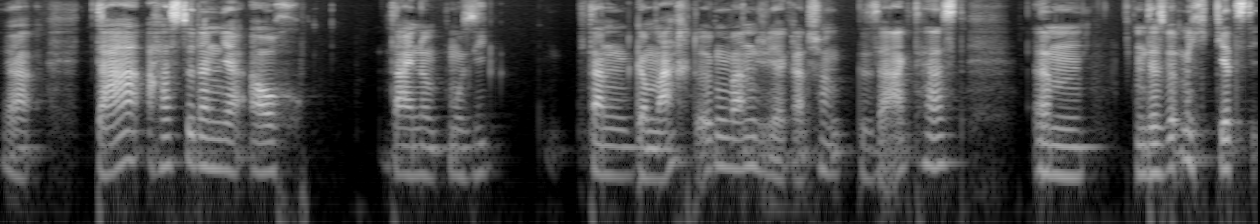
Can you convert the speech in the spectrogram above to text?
ja. Da hast du dann ja auch deine Musik dann gemacht irgendwann, wie du ja gerade schon gesagt hast. Ähm, und das wird mich jetzt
